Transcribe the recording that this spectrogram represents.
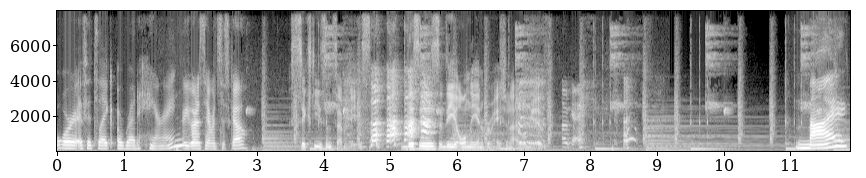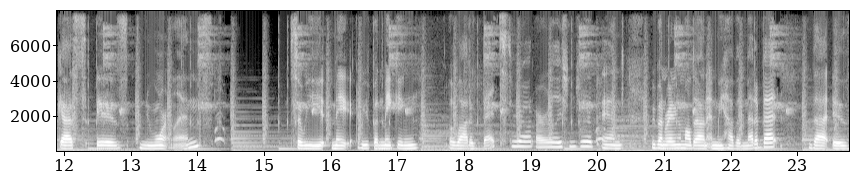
or if it's like a red herring. Are you going to San Francisco? 60s and 70s. this is the only information I will give. Okay. My guess is New Orleans. So we make we've been making a lot of bets throughout our relationship and we've been writing them all down and we have a meta bet that is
